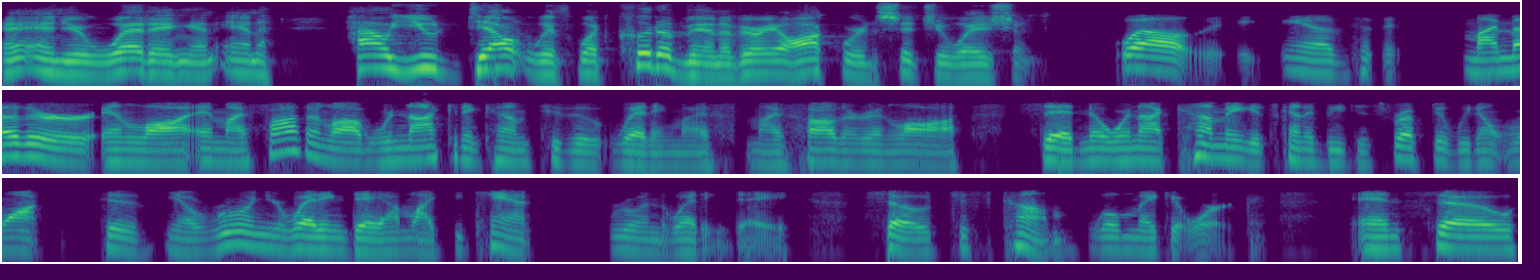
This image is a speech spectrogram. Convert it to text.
and, and, your wedding and, and how you dealt with what could have been a very awkward situation. Well, you know, my mother-in-law and my father-in-law were not going to come to the wedding. My my father-in-law said, "No, we're not coming. It's going to be disruptive. We don't want to, you know, ruin your wedding day." I'm like, "You can't ruin the wedding day. So just come. We'll make it work." And so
